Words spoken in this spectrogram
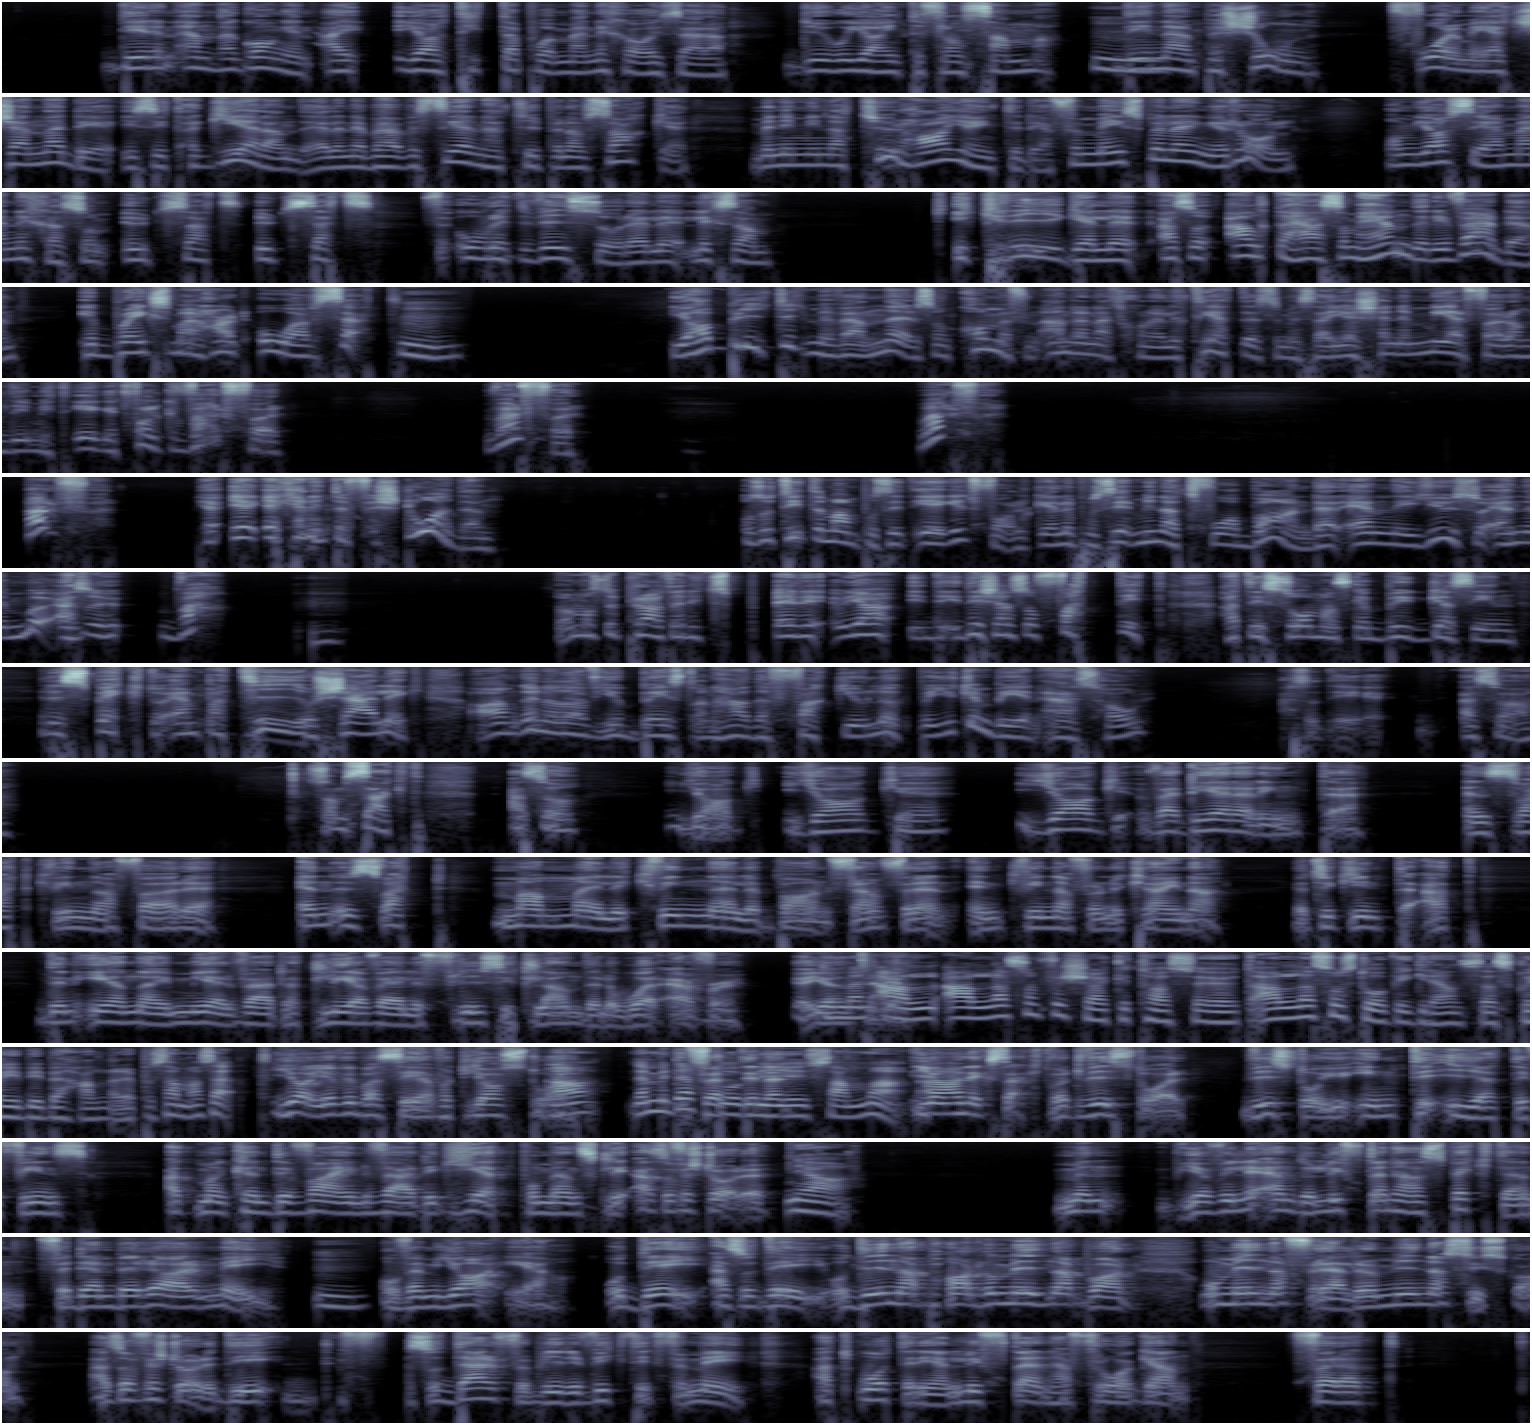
det är den enda gången I, jag tittar på en människa och är så här, du och jag är inte från samma. Mm. Det är när en person får mig att känna det i sitt agerande eller när jag behöver se den här typen av saker. Men i min natur har jag inte det. För mig spelar det ingen roll om jag ser en människa som utsatts, utsätts för orättvisor eller liksom i krig eller alltså allt det här som händer i världen. It breaks my heart oavsett. mm, Jag har brytit med vänner som kommer från andra nationaliteter som är såhär, jag känner mer för om det är mitt eget folk. Varför? Varför? Varför? Varför? Jag, jag, jag kan inte förstå den. Och så tittar man på sitt eget folk eller på sin, mina två barn där en är ljus och en är mörk. Alltså, va? Man måste prata ditt... är det, ja, det, det känns så fattigt att det är så man ska bygga sin respekt och empati och kärlek. I'm gonna love you based on how the fuck you look, but you can be an asshole. Alltså det, alltså. Som sagt, alltså jag, jag, jag värderar inte en svart kvinna före en svart mamma eller kvinna eller barn framför en, en kvinna från Ukraina. Jag tycker inte att den ena är mer värd att leva eller fly sitt land eller whatever. Jag gör Men inte det. all, alla som försöker ta sig ut, alla som står vid gränsen ska ju bli behandlade på samma sätt. Ja, jag vill bara säga vart jag står. Ja, nej men där För står vi där- ju samma. Ja, men exakt vart vi står. Vi står ju inte i att det finns, att man kan divine värdighet på mänsklig, alltså förstår du? Ja. Men jag ville ändå lyfta den här aspekten för den berör mig Mm. och vem jag är och dig, alltså dig och dina barn och mina barn och mina föräldrar och mina syskon. Alltså förstår du? Det, så därför blir det viktigt för mig att återigen lyfta den här frågan för att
